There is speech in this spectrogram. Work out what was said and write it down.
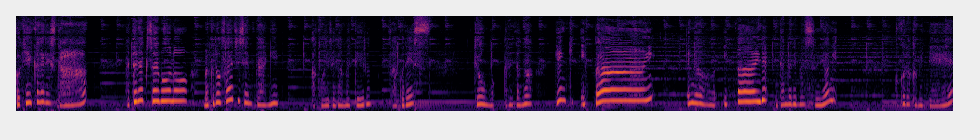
ご機嫌いかがですか？働く細胞のマクロファージ先輩に憧れで頑張っているファコです。今日もあなたが元気いっぱい、笑顔いっぱいで頑張れますように。心込めて、えい、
